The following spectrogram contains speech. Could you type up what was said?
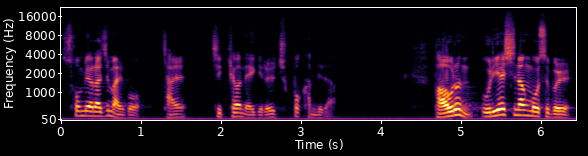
소멸하지 말고 잘 지켜내기를 축복합니다. 바울은 우리의 신앙 모습을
